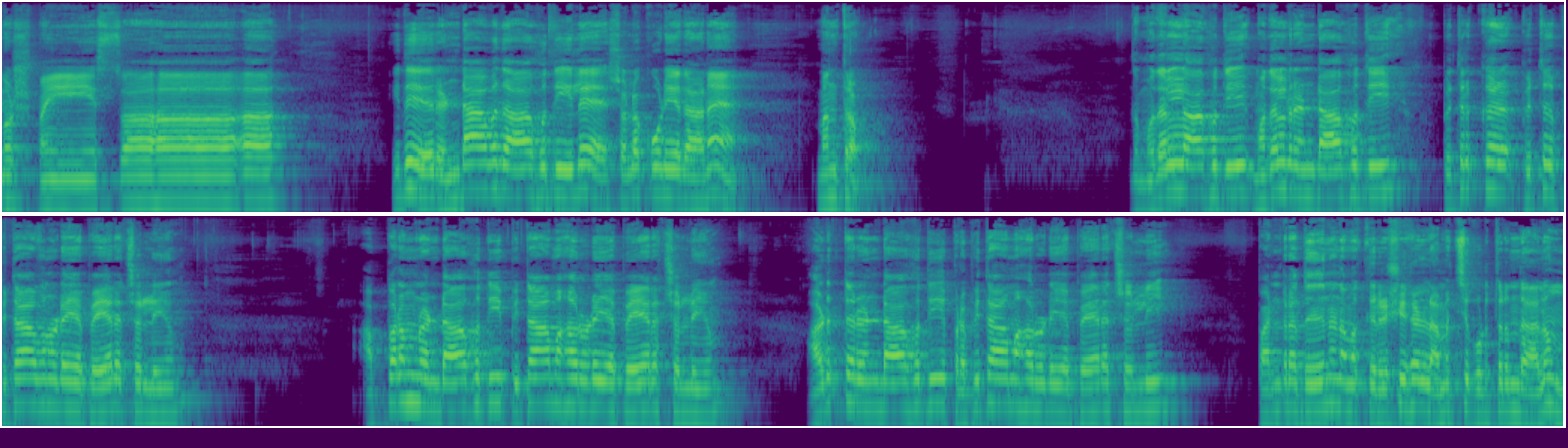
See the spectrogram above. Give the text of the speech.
முஷ்மை ஸ்வாஹா இது ரெண்டாவது ஆகுதியில் சொல்லக்கூடியதான மந்திரம் இந்த முதல் ஆகுதி முதல் ரெண்டு ஆகுதி பித்திருக்க பித்து பிதாவனுடைய பெயரை சொல்லியும் அப்புறம் ரெண்டாகுதி பிதாமகருடைய பெயரை சொல்லியும் அடுத்த ரெண்டாகுதி பிரபிதாமகருடைய பெயரை சொல்லி பண்ணுறதுன்னு நமக்கு ரிஷிகள் அமைச்சு கொடுத்துருந்தாலும்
